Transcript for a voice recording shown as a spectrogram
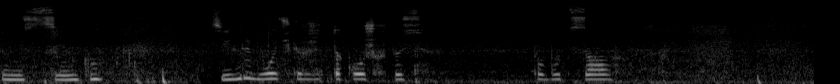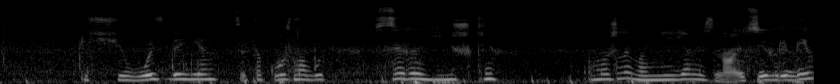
цю місцинку. Ці грибочки вже також хтось побуцав. І ще ось де є. Це також, мабуть, сироїшки. А можливо, ні, я не знаю цих грибів,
